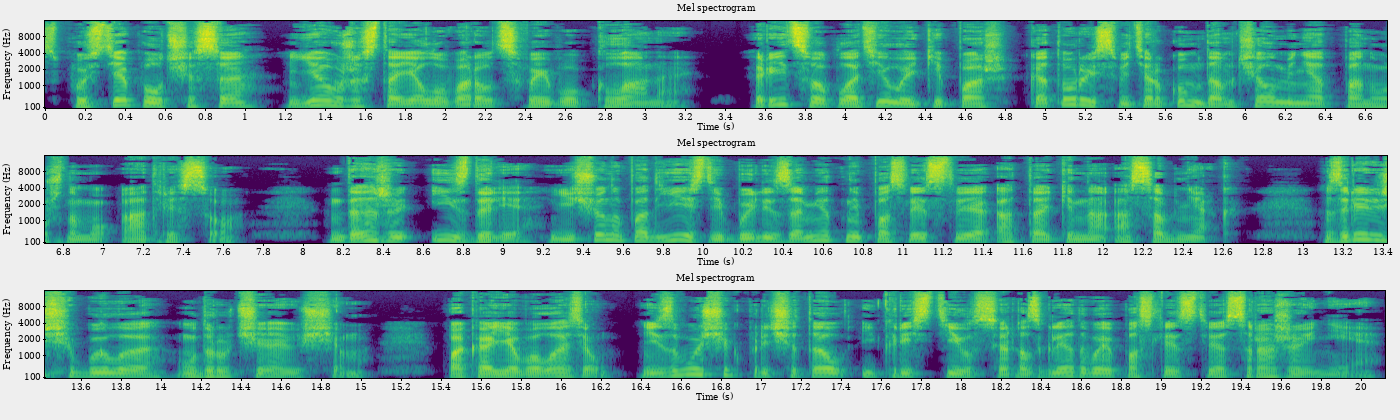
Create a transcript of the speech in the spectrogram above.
Спустя полчаса я уже стоял у ворот своего клана. Рицу оплатила экипаж, который с ветерком домчал меня по нужному адресу. Даже издали, еще на подъезде были заметны последствия атаки на особняк. Зрелище было удручающим. Пока я вылазил, извозчик причитал и крестился, разглядывая последствия сражения.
